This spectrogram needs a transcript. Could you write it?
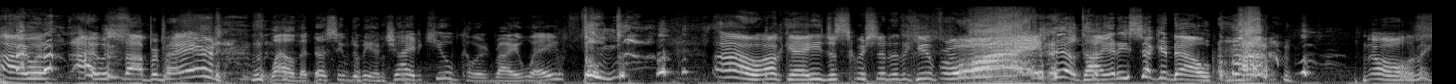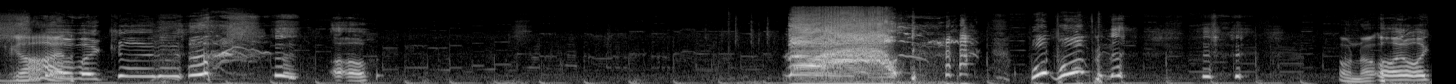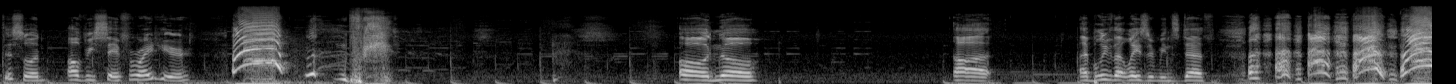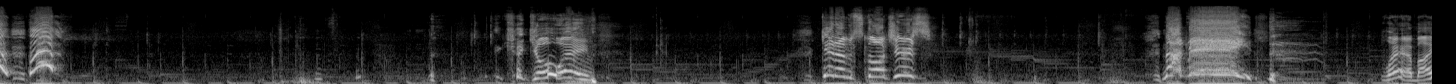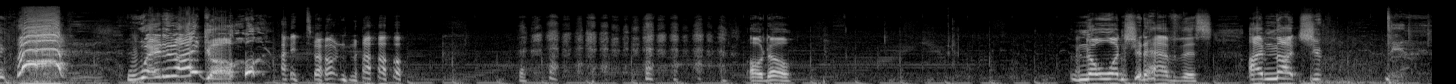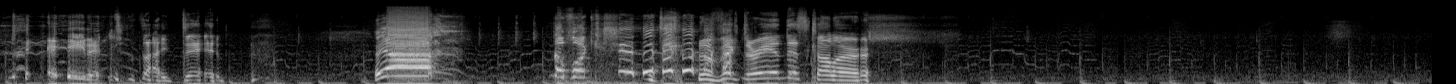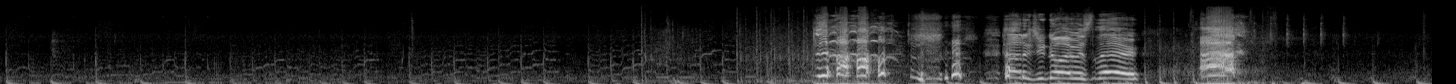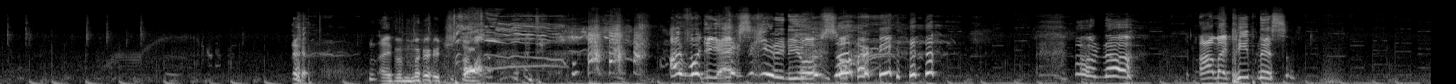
I was I was not prepared. Well, that does seem to be a giant cube coming my way. Boom! Oh, okay. He just squished into the cube for why? He'll die any second now. Oh my god. oh my god. uh oh. No! Whoop whoop. Oh no. Oh, I don't like this one. I'll be safe right here. Ah! oh no. Uh, I believe that laser means death. Go away! Get him, Snatchers! Not me! Where am I? Ah! Where did I go? I don't know. Oh no. No one should have this. I'm not shoot. I hate it. I did. Yeah! The fuck? Victory in this color. How did you know I was there? Ah! I've emerged. from. I fucking executed you. I'm sorry. oh no. ah, my peepness.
